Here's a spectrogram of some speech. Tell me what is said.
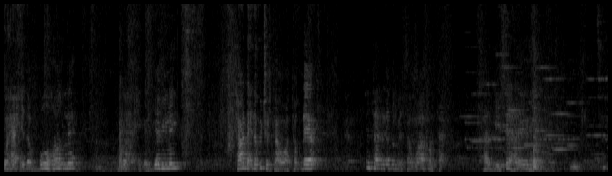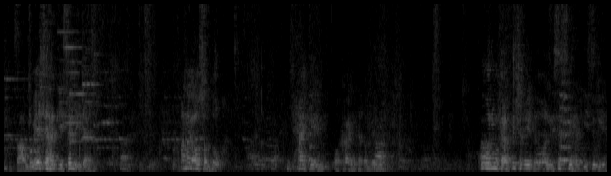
وحا حيقى بوهضلي تان إحدى كشرتها وتقدير أنت اللي قدر بيسوى أفرته هرقي سهر صعب. ليش هرقي سلي يعني أنا جاو صندوق. امتحان كين وكاين كذا بيني هو اللي ما تعرف إيش غيره هو اللي سس فيها اللي يسويها.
